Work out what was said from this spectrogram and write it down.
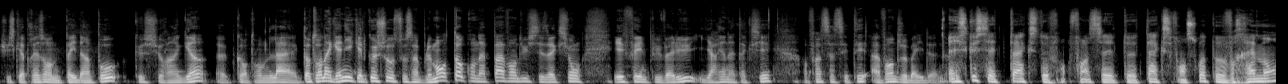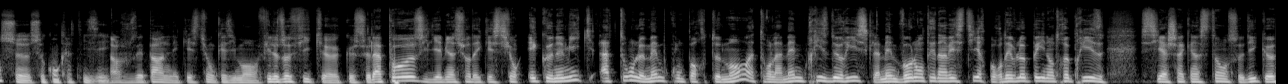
Jusqu'à présent, on ne paye d'impôts que sur un gain quand on l'a, quand on a gagné quelque chose, tout simplement. Tant qu'on n'a pas vendu ses actions et fait une plus-value, il n'y a rien à taxer. Enfin, ça c'était avant Joe Biden. Est-ce que cette taxe, enfin, cette taxe, François, peut vraiment se, se concrétiser? Alors je vous épargne les questions quasiment philosophiques euh, que cela pose. Il y a bien sûr des questions économiques. A-t-on le même comportement? A-t-on la même prise de risque, la même volonté d'investir pour développer une entreprise? Si à chaque instant on se dit que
